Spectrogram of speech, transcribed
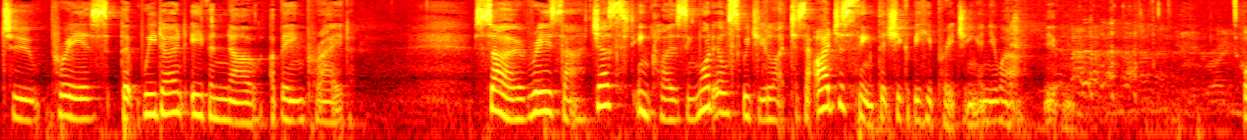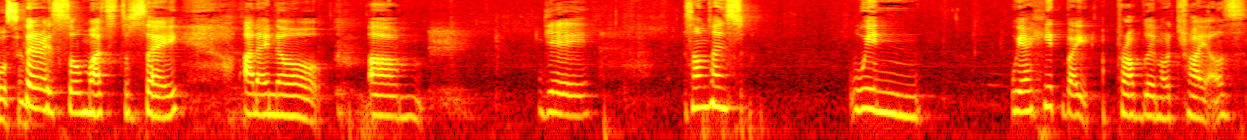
to prayers that we don't even know are being prayed. So, Riza, just in closing, what else would you like to say? I just think that she could be here preaching, and you are. You. It's awesome. There is so much to say, and I know, um, yeah, sometimes when we are hit by a problem or trials,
